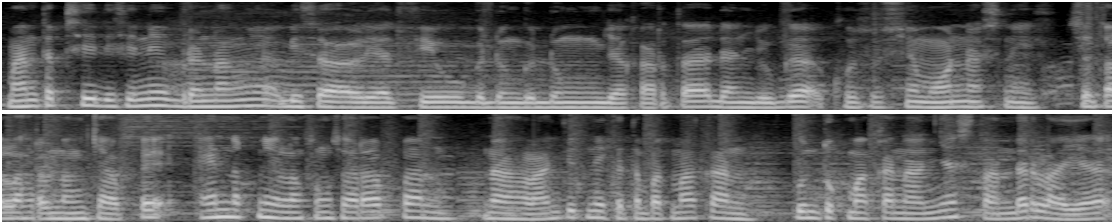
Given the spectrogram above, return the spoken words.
Mantep sih di sini berenangnya bisa lihat view gedung-gedung Jakarta dan juga khususnya Monas nih. Setelah renang capek enak nih langsung sarapan. Nah lanjut nih ke tempat makan. Untuk makanannya standar lah ya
